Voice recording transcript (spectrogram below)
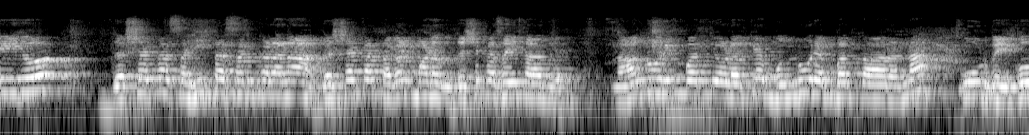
ಇದು ದಶಕ ಸಹಿತ ಸಂಕಲನ, ದಶಕ ತಗೊಂಡ್ ಮಾಡೋದು, ದಶಕ ಸಹಿತ ಅಂದ್ರೆ ನಾಲ್ನೂರ ಇಪ್ಪತ್ತೇಳಕ್ಕೆ ಮುನ್ನೂರ ಎಂಬತ್ತಾರನ್ನ ಕೂಡಬೇಕು.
